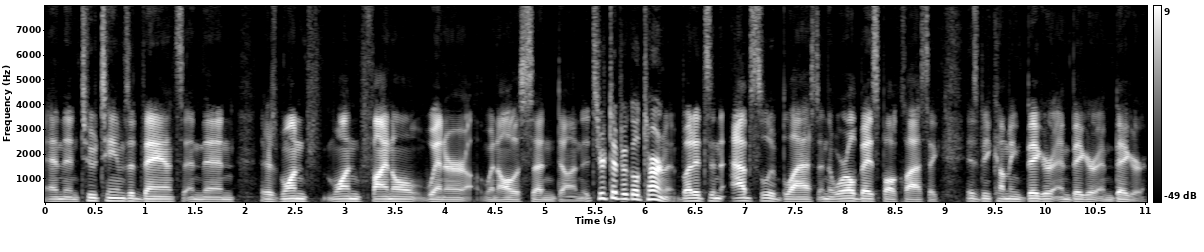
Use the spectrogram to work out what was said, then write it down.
and then two teams advance and then there's one one final winner when all is said and done. It's your typical tournament, but it's an absolute blast and the World Baseball Classic is becoming bigger and bigger and bigger.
